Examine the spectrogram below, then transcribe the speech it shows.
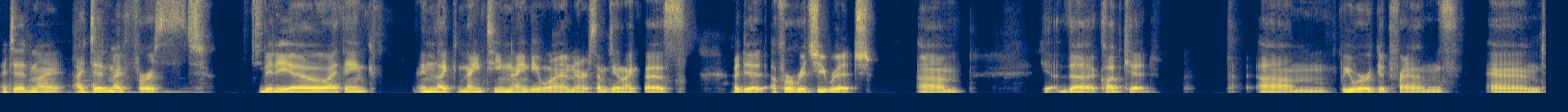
I did my I did my first video, I think in like 1991 or something like this. I did uh, for Richie Rich, um, the club kid. Um, we were good friends, and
